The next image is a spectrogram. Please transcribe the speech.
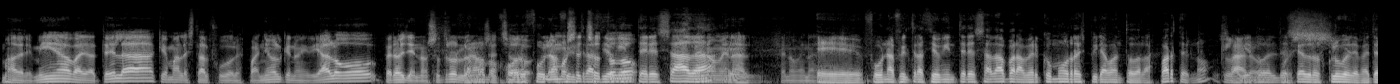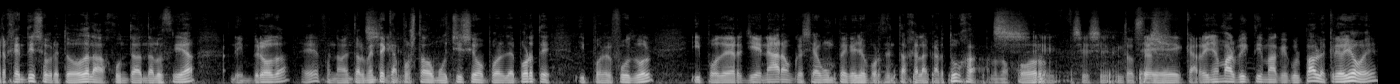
Madre mía, vaya tela, qué mal está el fútbol español, que no hay diálogo. Pero oye, nosotros lo Bueno, hemos hecho, fue lo una hemos hecho filtración todo interesada. fenomenal, eh, fenomenal. eh, fue una filtración interesada para ver cómo respiraban todas las partes, ¿no? Claro, Sabiendo el pues- deseo de los clubes de meter gente y sobre todo de la Junta de Andalucía de Imbroda, ¿eh? fundamentalmente, que ha apostado muchísimo por el deporte y por el fútbol y poder llenar, aunque sea un pequeño porcentaje, la cartuja. A lo mejor Sí, sí, sí. Entonces, eh, Carreño es más víctima que culpable, creo yo. ¿eh?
